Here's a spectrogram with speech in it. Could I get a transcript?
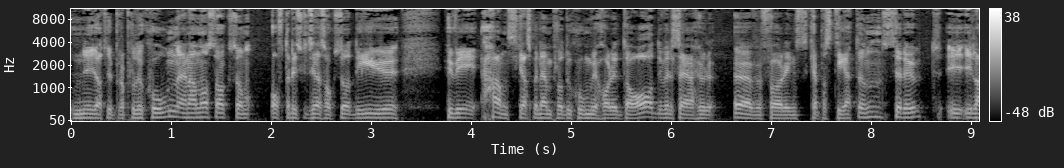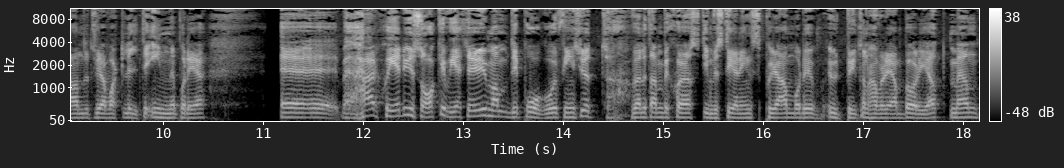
nya typer av produktion, en annan sak som ofta diskuteras också det är ju hur vi handskas med den produktion vi har idag, det vill säga hur överföringskapaciteten ser ut i, i landet. Vi har varit lite inne på det. Eh, här sker det ju saker vet jag ju, man, det pågår, det finns ju ett väldigt ambitiöst investeringsprogram och det, utbyggnaden har redan börjat men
